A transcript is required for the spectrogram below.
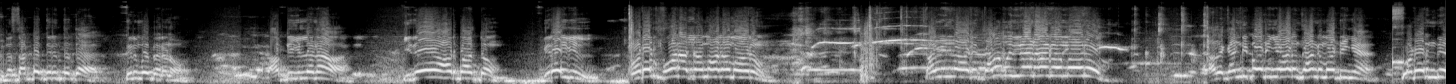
இந்த சட்ட திருத்தத்தை திரும்ப பெறணும். அப்படி இல்லைன்னா இதே ஆர்ப்பாட்டம் விரைவில் தொடர் போராட்டமாக மாறும். தமிழ்நாடு தளபதி நாடாக மாறும். அதை கண்டிப்பா நீங்க யாரும் தாங்க மாட்டீங்க. தொடர்ந்து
